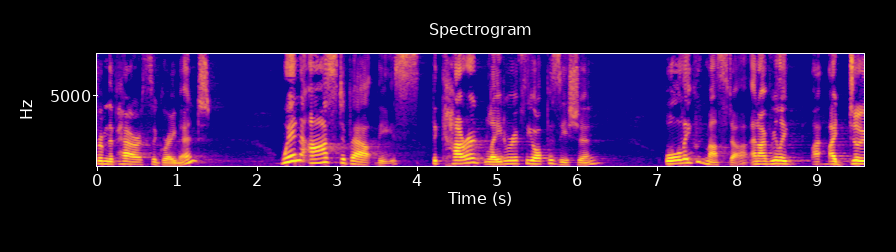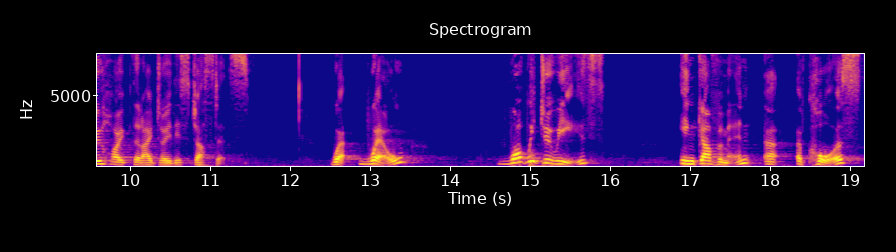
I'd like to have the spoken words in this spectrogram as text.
from the Paris Agreement, when asked about this, the current Leader of the Opposition, all he could muster, and I really I, I do hope that I do this justice, well, well what we do is, in government, uh, of course,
